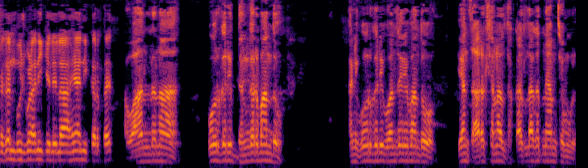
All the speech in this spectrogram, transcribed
छगन भुजबळांनी केलेलं आहे आणि करतायत? अहो, आणलं ना. गोरगरीब धनगर बांधव आणि गोरगरीब वंजारी बांधव यांचं आरक्षणाला धक्काच लागत नाही आमच्यामुळे.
